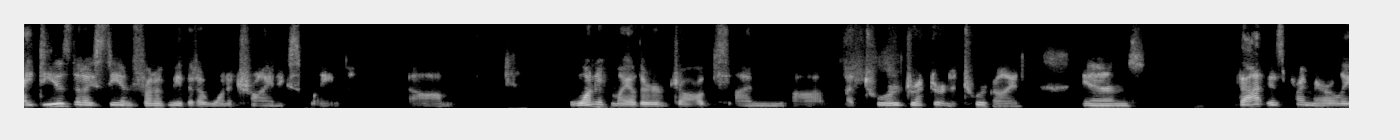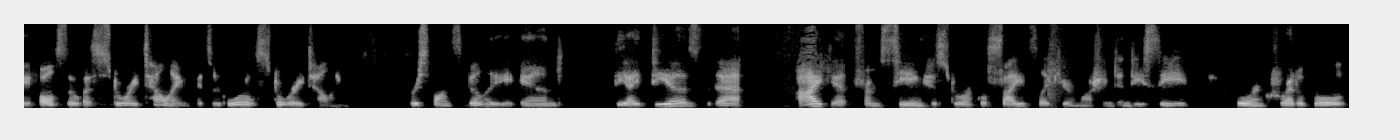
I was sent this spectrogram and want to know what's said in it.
Ideas that I see in front of me that I want to try and explain. Um, one of my other jobs, I'm uh, a tour director and a tour guide, and that is primarily also a storytelling. It's an oral storytelling responsibility. And the ideas that I get from seeing historical sites like here in Washington, D.C., or incredible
